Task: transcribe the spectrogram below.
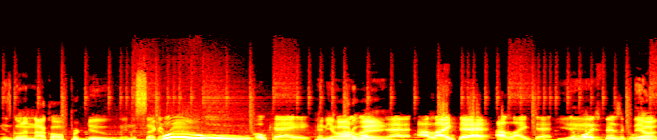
is going to knock off Purdue in the second round. Woo! Okay. Penny I Hardaway, like that. I like that. I like that. Yeah. Them boys physical. they are.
